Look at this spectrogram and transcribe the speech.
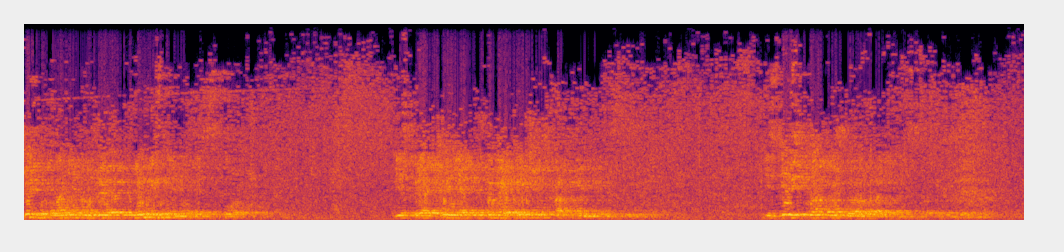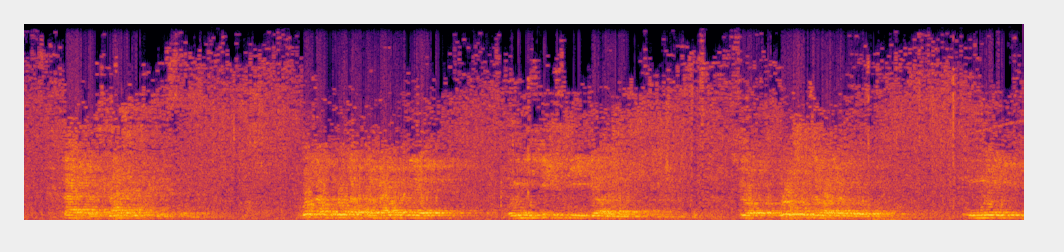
Жизнь планеты уже немыслима без спорта, без приобщения богатейших спортивных республик. И здесь вклад Международного Олимпийского комитета также значимых республик. Год от года обнародовали гуманистические идеологии. Все больше завоевывают умы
